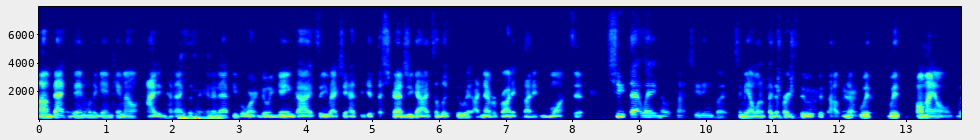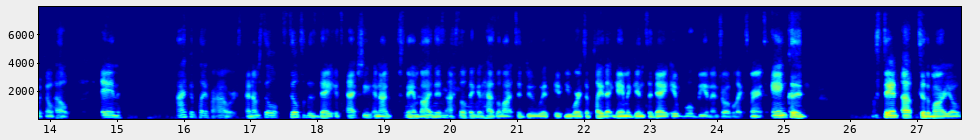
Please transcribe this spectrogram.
Um, back then, when the game came out, I didn't have access to internet. People weren't doing game guides, so you actually had to get the strategy guide to look through it. I never brought it because I didn't want to cheat that way. No, it's not cheating, but to me, I want to play the first two without no, with with on my own with no help. And I could play for hours, and I'm still still to this day. It's actually, and I stand by this. I still think it has a lot to do with if you were to play that game again today, it will be an enjoyable experience and could stand up to the Mario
